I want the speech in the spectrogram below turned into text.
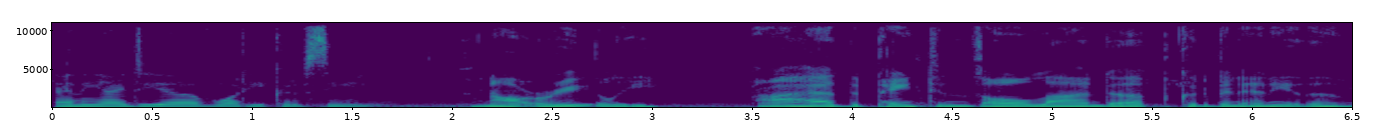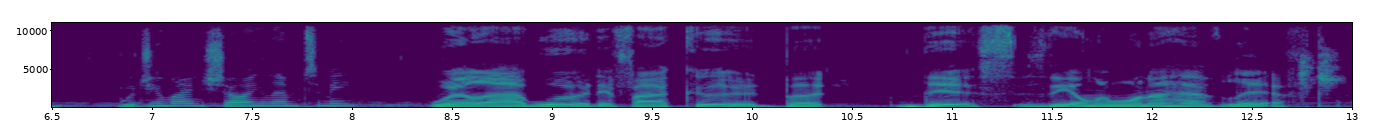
Any idea of what he could have seen? Not really. I had the paintings all lined up. Could have been any of them. Would you mind showing them to me? Well, I would if I could, but this is the only one I have left.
